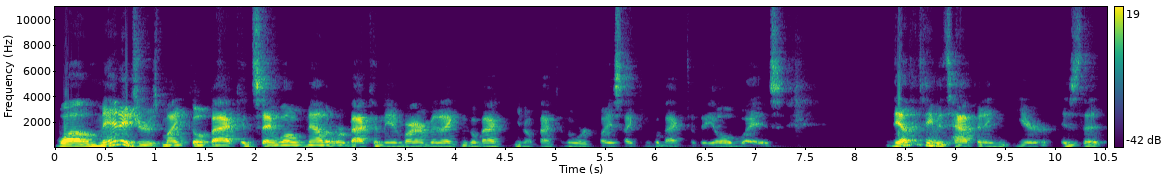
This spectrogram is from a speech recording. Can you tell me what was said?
while managers might go back and say, well, now that we're back in the environment, I can go back, you know, back in the workplace, I can go back to the old ways. The other thing that's happening here is that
